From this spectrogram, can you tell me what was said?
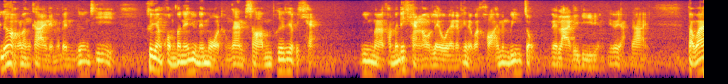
เรื่องออกกำลังกายเนี่ยมันเป็นเรื่องที่คืออย่างผมตอนนี้อยู่ในโหมดของการซ้อมเพื่อที่จะไปแข่งวิ่งมาราธอนไม่ได้แข่งเอาเร็วเลยนะเพียงแต่ว่าขอให้มันวิ่งจบเวลาดีๆอย่างที่เราอยากได้ แต่ว่า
